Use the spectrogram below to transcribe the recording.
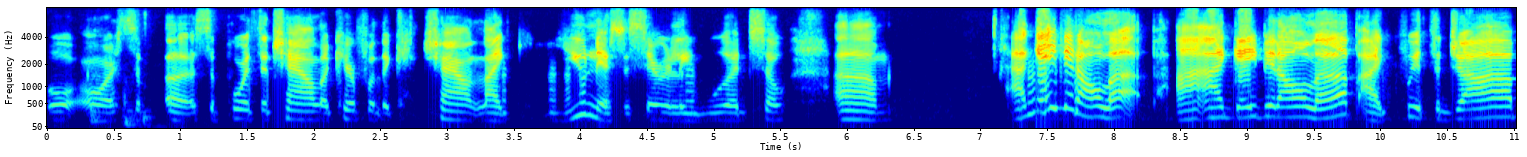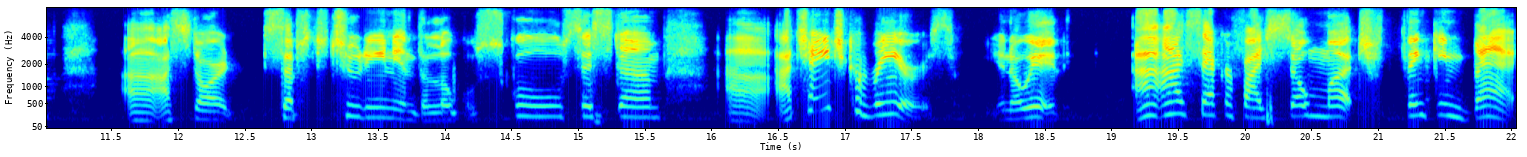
or, or uh, support the child or care for the child like you necessarily would. So, um, I gave it all up. I, I, gave it all up. I quit the job. Uh, I started substituting in the local school system. Uh, I changed careers. You know, it I, I sacrifice so much thinking back.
